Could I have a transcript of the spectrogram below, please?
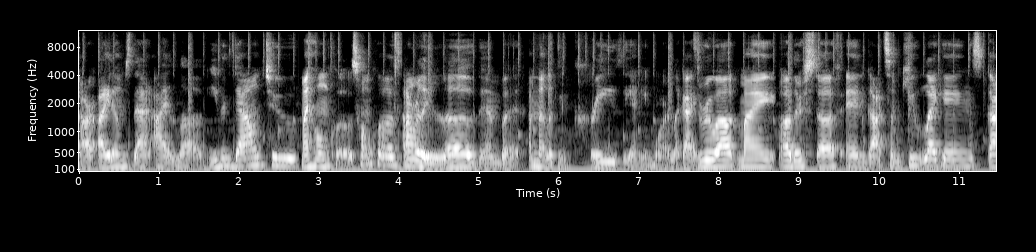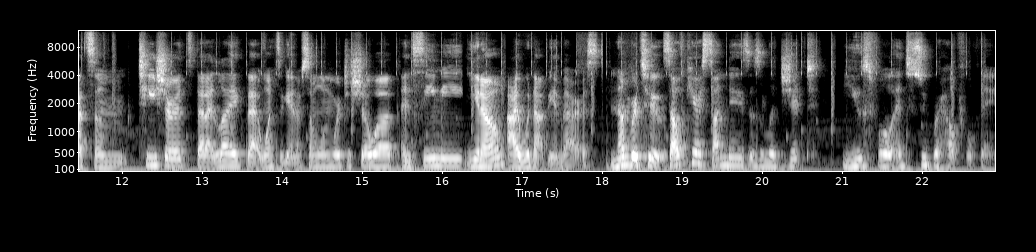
are items that I love, even down to my home clothes. Home clothes, I don't really love them, but I'm not looking crazy anymore. Like I threw out my other stuff and got some cute leggings, got some t-shirts that I like that once again, if someone were to show up and see me, you know, I would not be embarrassed. Number two, self-care Sundays is a legit useful and super helpful thing.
